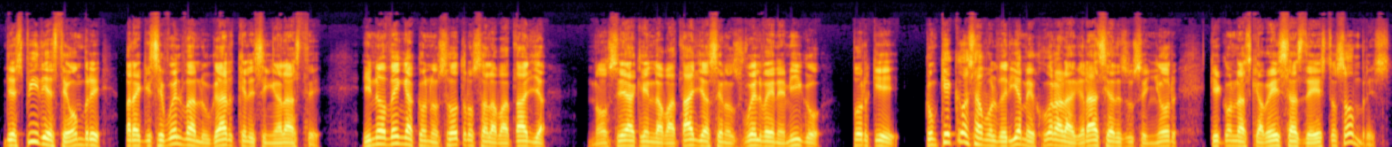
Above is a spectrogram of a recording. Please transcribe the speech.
Despide a este hombre para que se vuelva al lugar que le señalaste, y no venga con nosotros a la batalla, no sea que en la batalla se nos vuelva enemigo, porque ¿con qué cosa volvería mejor a la gracia de su Señor que con las cabezas de estos hombres?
